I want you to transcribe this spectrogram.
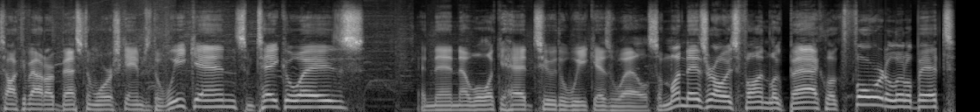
talk about our best and worst games of the weekend, some takeaways, and then uh, we'll look ahead to the week as well. So Mondays are always fun. Look back, look forward a little bit,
